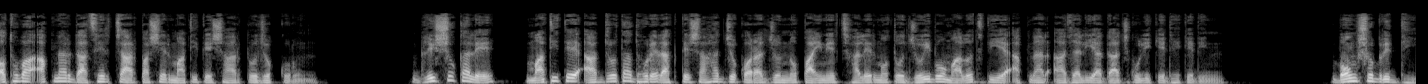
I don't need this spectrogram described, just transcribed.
অথবা আপনার গাছের চারপাশের মাটিতে সার প্রয়োগ করুন। গ্রীষ্মকালে মাটিতে আর্দ্রতা ধরে রাখতে সাহায্য করার জন্য পাইনের ছালের মতো জৈব মালচ দিয়ে আপনার আজালিয়া গাছগুলিকে ঢেকে দিন। বংশবৃদ্ধি।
